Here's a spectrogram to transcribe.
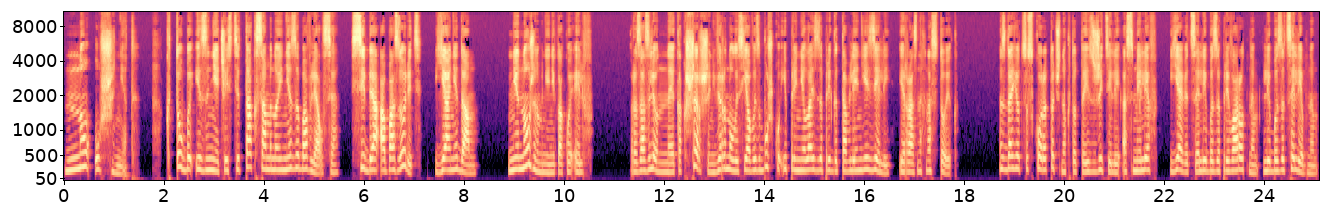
Ну уж нет. Кто бы из нечисти так со мной не забавлялся. Себя опозорить я не дам. Не нужен мне никакой эльф. Разозленная, как шершень, вернулась я в избушку и принялась за приготовление зелий и разных настоек. Сдается, скоро точно кто-то из жителей, осмелев, явится либо за приворотным, либо за целебным.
